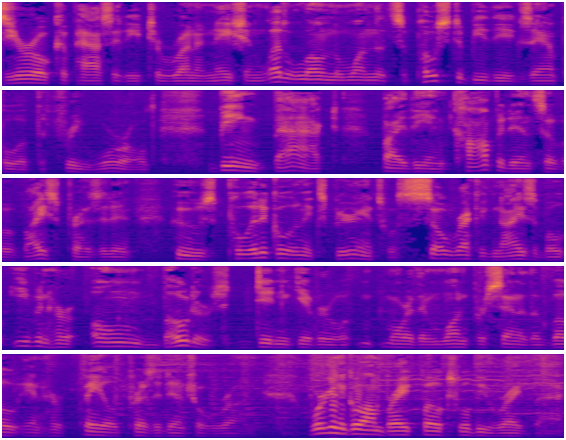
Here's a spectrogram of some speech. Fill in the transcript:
zero capacity to run a nation, let alone the one that's supposed to be the example of the free world, being backed by the incompetence of a vice president whose political inexperience was so recognizable, even her own voters didn't give her more than 1% of the vote in her failed presidential run. We're going to go on break, folks. We'll be right back.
